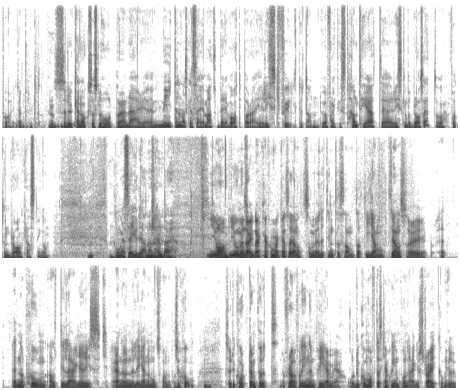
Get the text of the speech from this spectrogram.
på i den produkten. Så du kan också slå hål på den där eh, myten, man ska säga, om att derivat bara är riskfyllt. Utan du har faktiskt hanterat eh, risken på ett bra sätt och fått en bra avkastning. Och mm. Många säger ju det annars, mm. hävdar Jo, ja, jo men där, där, kanske man kan säga något som är lite intressant. Att egentligen så är ett, en option alltid lägre risk än underliggande motsvarande position. Mm. Så är du kort en putt, då får du i alla fall in en premie och du kommer oftast kanske in på en lägre strike om du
